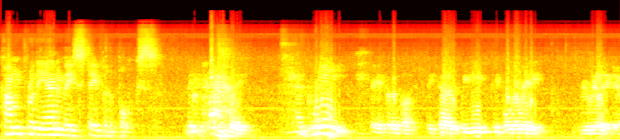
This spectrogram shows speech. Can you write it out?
Come for the anime, stay for the books. Exactly. And please stay for the books, because we need people to read, we really do.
